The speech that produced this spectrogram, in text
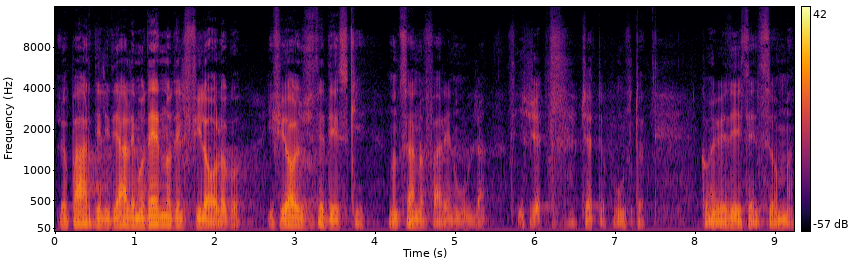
Leopardi è l'ideale moderno del filologo. I filologi tedeschi non sanno fare nulla, dice a un certo punto. Come vedete, insomma,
